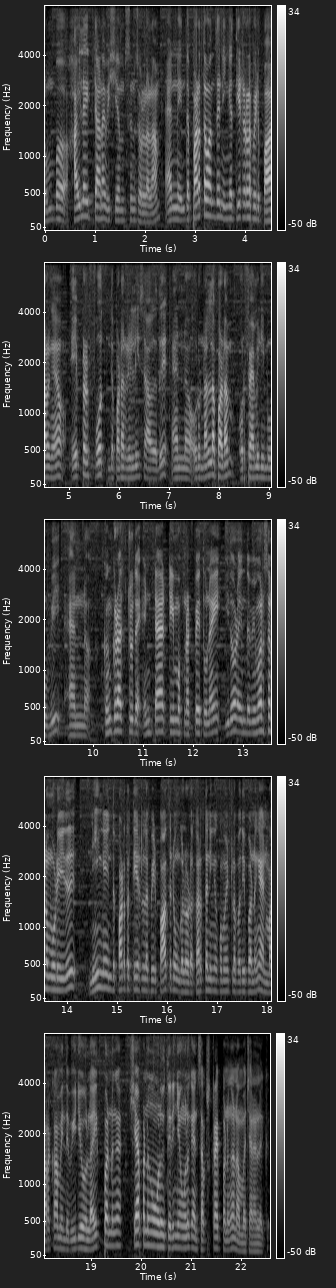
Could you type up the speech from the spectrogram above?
ரொம்ப ஹைலைட்டான விஷயம்ஸ்னு சொல்லலாம். அண்ட் இந்த படத்தை வந்து நீங்கள் தியேட்டரில் போயிட்டு பாருங்கள் ஏப்ரல் ஃபோர்த் இந்த படம் ரிலீஸ் ஆகுது. அண்ட் ஒரு நல்ல படம் ஒரு family movie and congrats to the entire team of Natpe Thunai இதோட இந்த விமர்சனம் முடியுது. நீங்கள் இந்த படத்தை தியேட்டரில் போய் பார்த்துட்டு உங்களோட கருத்தை நீங்கள் கமெண்ட்டில் பதிவு பண்ணுங்கள் அண்ட் மறக்காமல் இந்த வீடியோ லைக் பண்ணுங்கள் ஷேர் பண்ணுங்கள் உங்களுக்கு தெரிஞ்சவங்களுக்கு அண்ட் சப்ஸ்கிரைப் பண்ணுங்கள் நம்ம சேனலுக்கு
